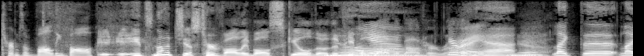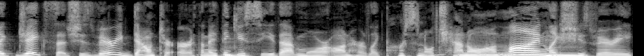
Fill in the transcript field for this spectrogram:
terms of volleyball. I- I- it's not just her volleyball skill though that people Yeah. love about her, right? You're right. Yeah. Yeah. Like the like Jake said, she's very down to earth, and I think Mm. you see that more on her like personal channel online. Like Mm. she's very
